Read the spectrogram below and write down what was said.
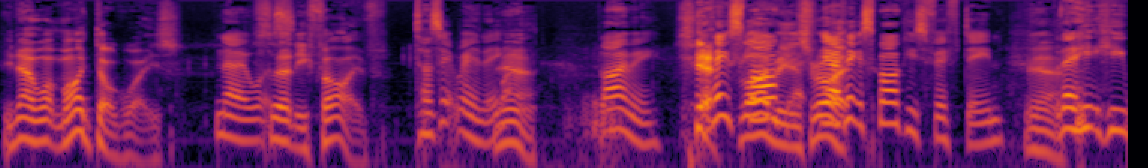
You know what my dog weighs? No, what's, 35. Does it really? Yeah. Blimey. Yeah, I think blimey Sparky, is Yeah, I think Sparky's 15. Yeah. But then he, he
